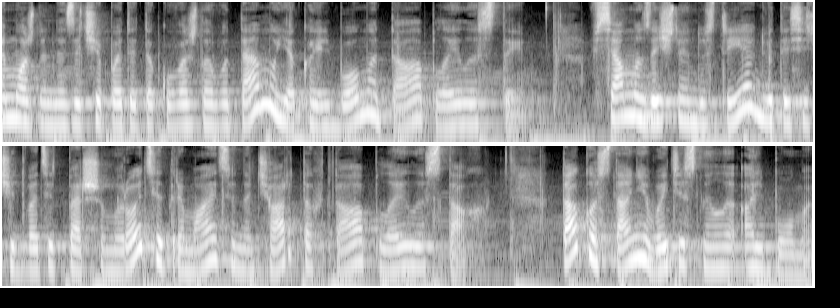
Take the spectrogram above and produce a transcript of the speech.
Не можна не зачепити таку важливу тему, як альбоми та плейлисти. Вся музична індустрія в 2021 році тримається на чартах та плейлистах. Так останні витіснили альбоми.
